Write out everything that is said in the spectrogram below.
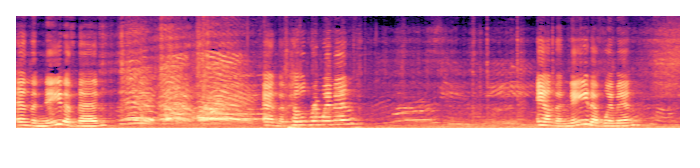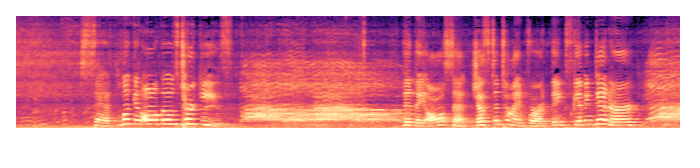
and the native men and the pilgrim women and the native women said, Look at all those turkeys. Then they all said, Just in time for our Thanksgiving dinner. turkeys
